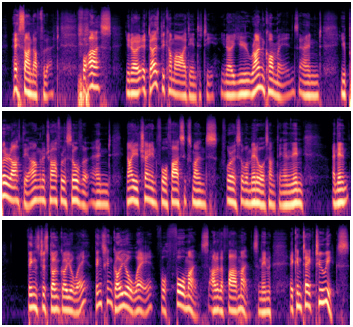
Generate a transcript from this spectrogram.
they signed up for that. For us, you know, it does become our identity. You know, you run comrades and you put it out there. I'm going to try for a silver, and now you train for five, six months for a silver medal or something, and then, and then things just don't go your way. Things can go your way for four months out of the five months, and then it can take two weeks.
